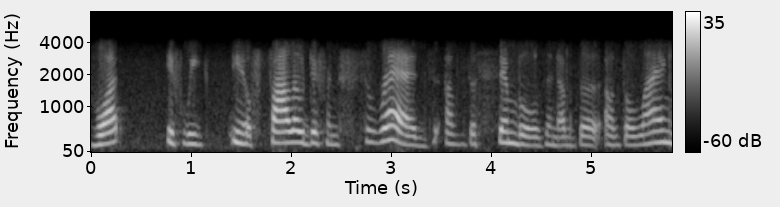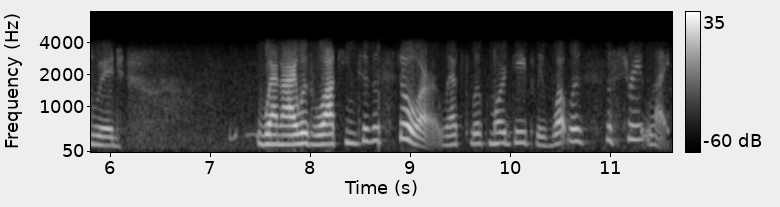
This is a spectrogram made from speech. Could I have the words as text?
What if we you know follow different threads of the symbols and of the of the language? When i was walking to the store let's look more deeply. What was the street light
